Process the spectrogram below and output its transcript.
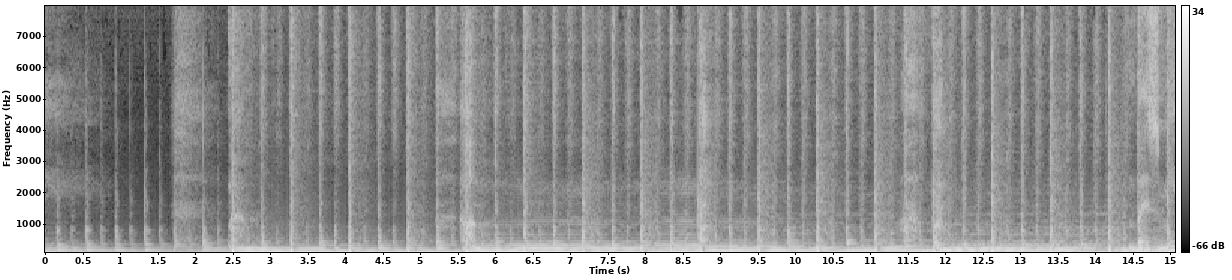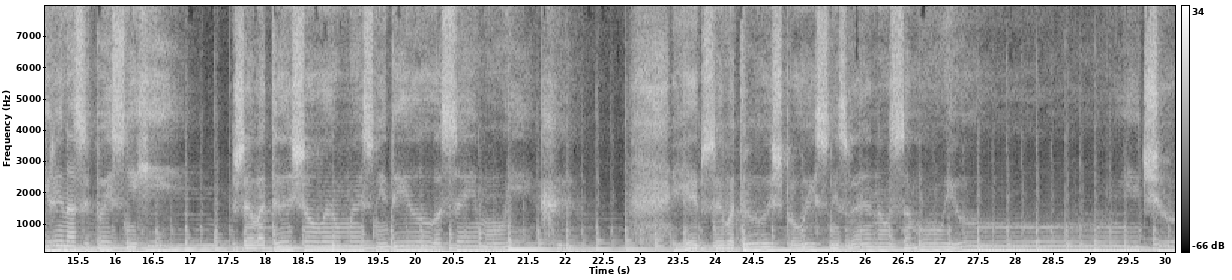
Без міри насипи сніги, Живе те, що лемисні діло сеймуїх, Єб живе труєш пролисні звено самую нічу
